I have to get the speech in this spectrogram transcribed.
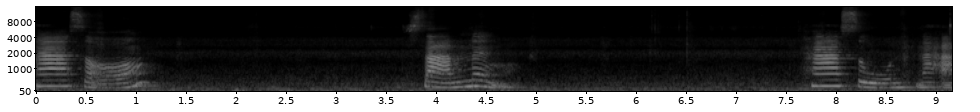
ห้าสองสามหนึ่งห้าศูนย์นะคะ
